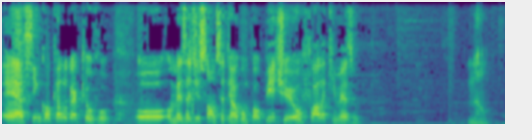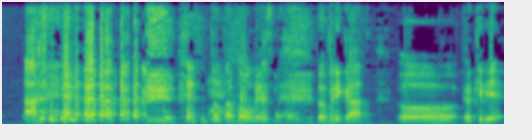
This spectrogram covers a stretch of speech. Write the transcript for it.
É assim em qualquer lugar que eu vou. Ô, ô Mesa de Som, você tem algum palpite? Eu falo aqui mesmo. Não. Ah! então tá bom mesmo. Obrigado. Ô, eu queria.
